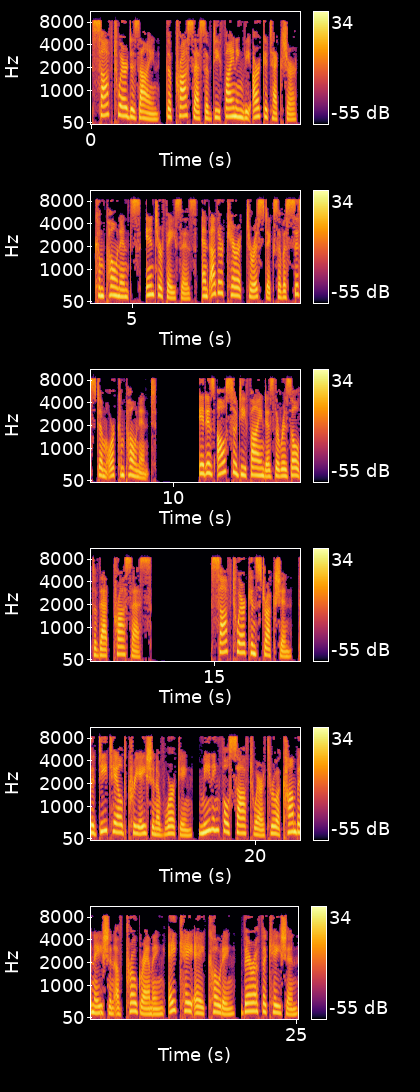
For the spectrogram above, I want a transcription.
Software design, the process of defining the architecture, components, interfaces, and other characteristics of a system or component. It is also defined as the result of that process. Software construction, the detailed creation of working, meaningful software through a combination of programming aka coding, verification,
